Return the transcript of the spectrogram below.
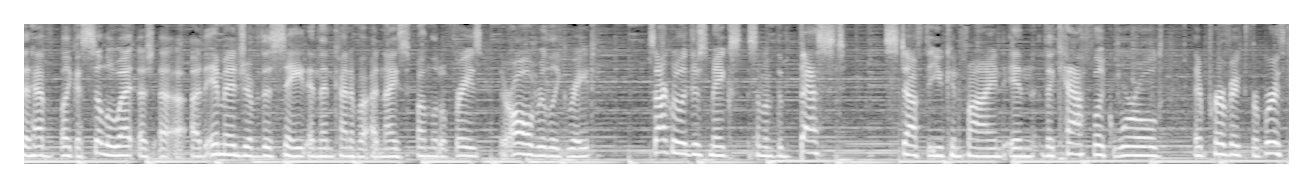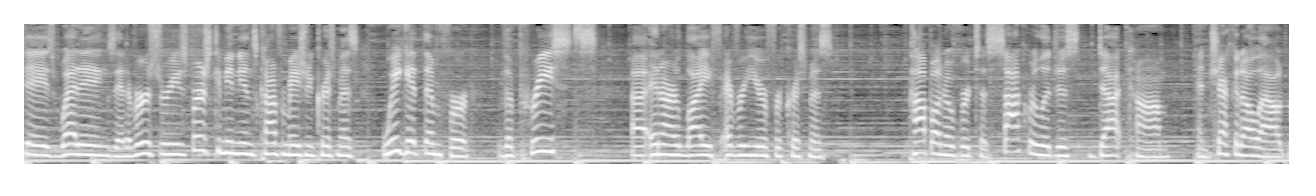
that have like a silhouette, a, a, an image of the saint, and then kind of a, a nice, fun little phrase. They're all really great. Sock Religious makes some of the best stuff that you can find in the Catholic world. They're perfect for birthdays, weddings, anniversaries, first communions, confirmation, Christmas. We get them for the priests uh, in our life every year for Christmas. Hop on over to sockreligious.com and check it all out.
